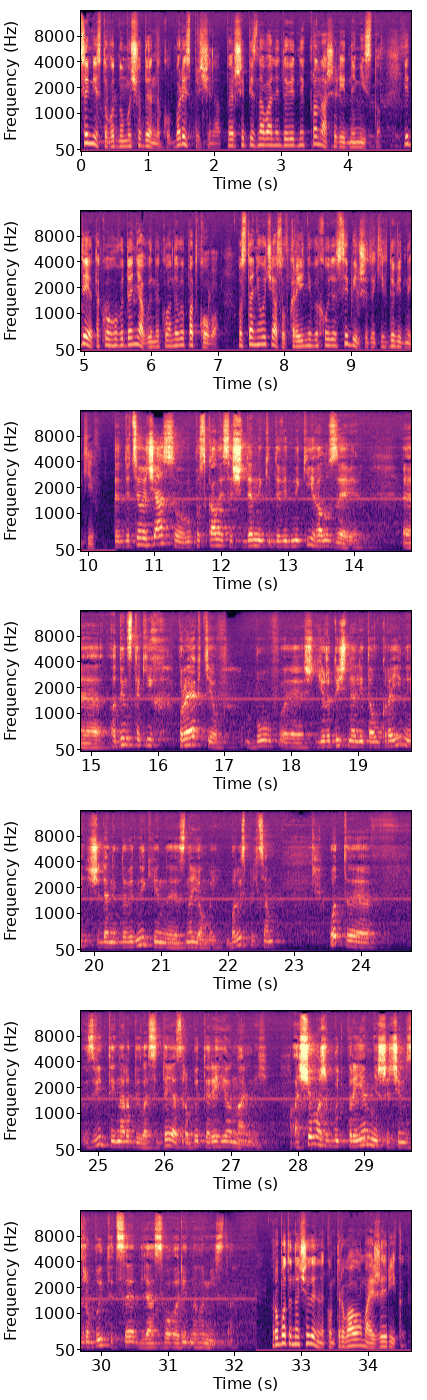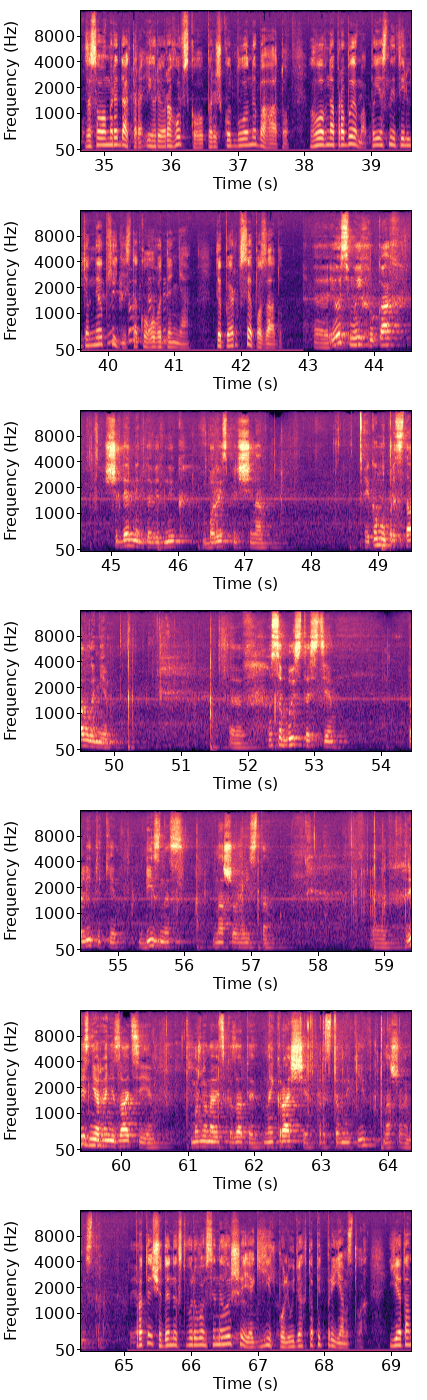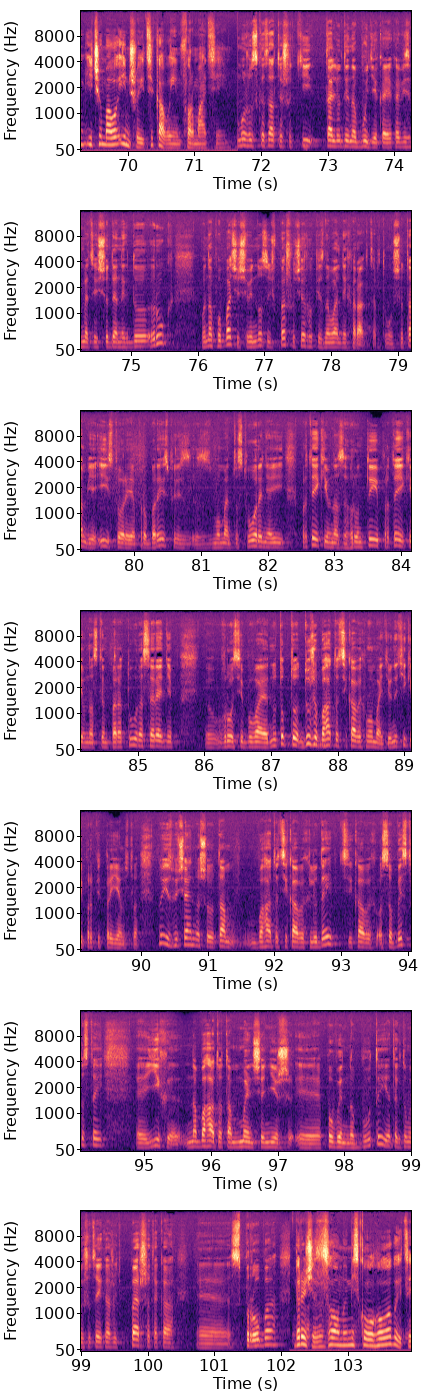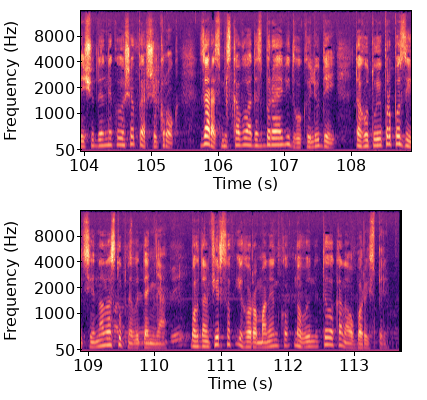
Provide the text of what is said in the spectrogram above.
Все місто в одному щоденнику. Бориспільщина – перший пізнавальний довідник про наше рідне місто. Ідея такого видання виникла не випадково. Останнього часу в країні виходить все більше таких довідників. До цього часу випускалися щоденники-довідники галузеві. Е, Один з таких проєктів був е, юридична еліта України, щоденник-довідник, він е, знайомий бориспільцям. От звідти і народилась ідея зробити регіональний. А що може бути приємніше, чим зробити це для свого рідного міста? Робота над щоденником тривала майже рік. За словами редактора Ігоря Раговського, перешкод було небагато. Головна проблема – пояснити людям необхідність такого видання. Тепер все позаду. Е, І ось в моїх руках щоденник-довідник Бориспільщина, в якому представлені е, особистості, політики, бізнес нашого міста, різні організації, можна навіть сказати, найкращі представники нашого міста. Проте щоденник створювався не лише як гід по людях та підприємствах. Є там і чимало іншої цікавої інформації. Можу сказати, що ті, та людина будь-яка, яка візьме цей щоденник до рук, вона побачить, що він носить в першу чергу пізнавальний характер, тому що там є і історія про Бориспіль з, моменту створення, і про те, які в нас ґрунти, про те, які в нас температура середня в році буває. Ну тобто дуже багато цікавих моментів, не тільки про підприємства. Ну і звичайно, що там багато цікавих людей, цікавих особистостей. Їх набагато там менше, ніж е, повинно бути. Я так думаю, що це як кажуть, перша така е, спроба До речі, за словами міського голови, цей щоденник лише перший крок. Зараз міська влада збирає відгуки людей та готує пропозиції на наступне видання. Богдан Фірсов, Ігор Романенко. Новини телеканал Бориспіль.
